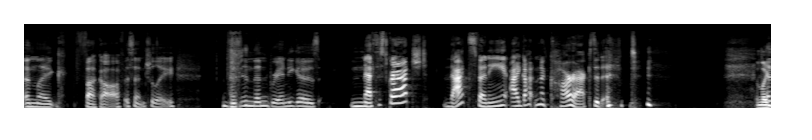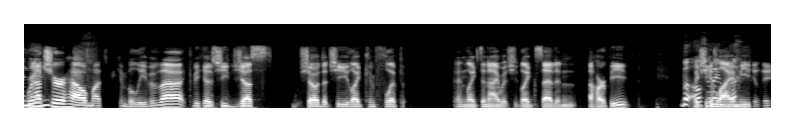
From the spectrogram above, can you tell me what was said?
and like fuck off essentially and then brandi goes meth scratched that's funny i got in a car accident And like And we're not sure how much we can believe of that because she just showed that she like can flip and like deny what she like said in a heartbeat. but Like she can I lie love- immediately.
